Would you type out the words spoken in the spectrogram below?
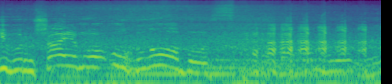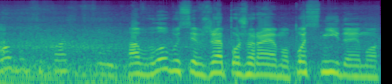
і вирушаємо у глобус. А в глобусі вже пожремо, поснідаємо.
